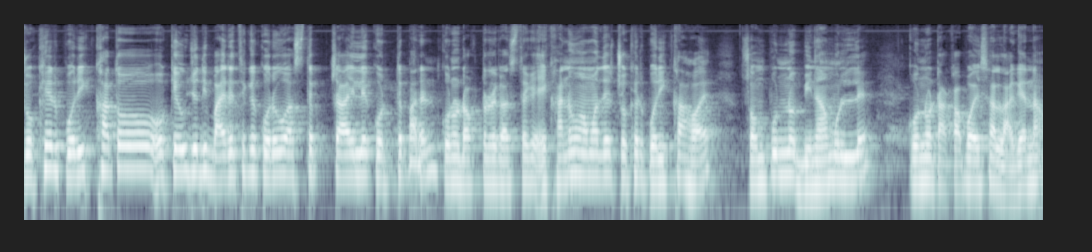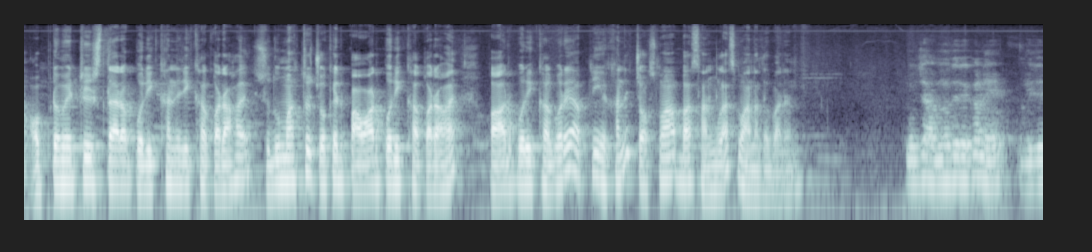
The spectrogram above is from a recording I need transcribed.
চোখের পরীক্ষা তো কেউ যদি বাইরে থেকে করেও আসতে চাইলে করতে পারেন কোনো ডক্টরের কাছ থেকে। এখানেও আমাদের চোখের পরীক্ষা হয় সম্পূর্ণ বিনামূল্যে। কোনো টাকা পয়সা লাগে না। অপটোমেট্রিস্ট দ্বারা পরীক্ষা নিরীক্ষা করা হয়। শুধুমাত্র চোখের পাওয়ার পরীক্ষা করা হয়। পাওয়ার পরীক্ষা করে আপনি এখানে চশমা বা সানগ্লাস বানাতে পারেন। বলছি আপনাদের এখানে এই যে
